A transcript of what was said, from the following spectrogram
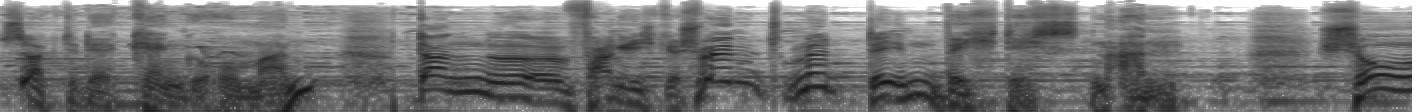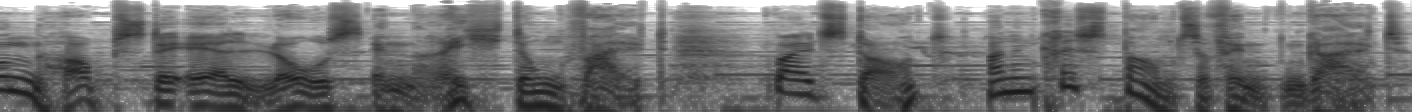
sagte der Kängurumann, dann äh, fange ich geschwind mit dem Wichtigsten an. Schon hopste er los in Richtung Wald, weil's dort einen Christbaum zu finden galt.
